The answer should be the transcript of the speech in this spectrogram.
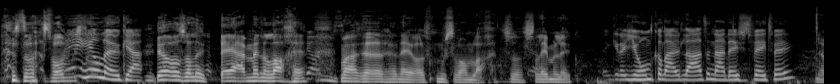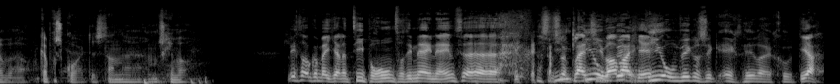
dus dat was wel... Nee, heel leuk, ja. Ja, dat was wel leuk. Ja, met een lach, hè. Maar eh, nee, we moesten wel om lachen. Dus dat was alleen maar leuk. Denk je dat je hond kan uitlaten na deze 2-2? Jawel, ik heb gescoord, dus dan eh, misschien wel. Het ligt ook een beetje aan het type hond wat hij meeneemt. Eh, dat is zo'n klein die, chihuahuaatje. die ontwikkelt zich echt heel erg goed. Ja.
